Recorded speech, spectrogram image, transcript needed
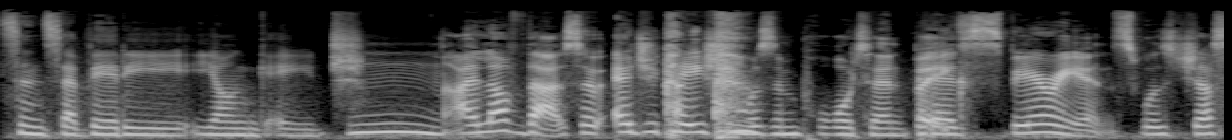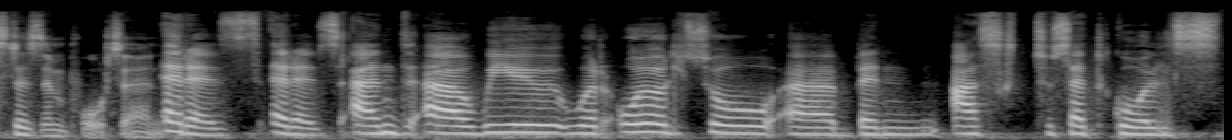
since a very young age. Mm, I love that. So education was important, but It is. experience was just as important. It is. It is. And uh, we were also uh, been asked to set goals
